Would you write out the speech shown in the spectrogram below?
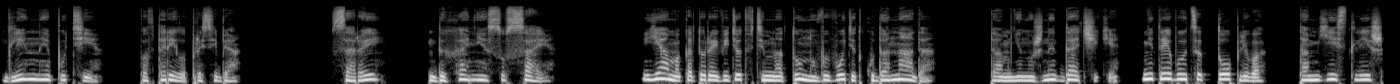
«Длинные пути», — повторила про себя. Сарей — дыхание Сусаи. Яма, которая ведет в темноту, но выводит куда надо. Там не нужны датчики, не требуется топлива, там есть лишь...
